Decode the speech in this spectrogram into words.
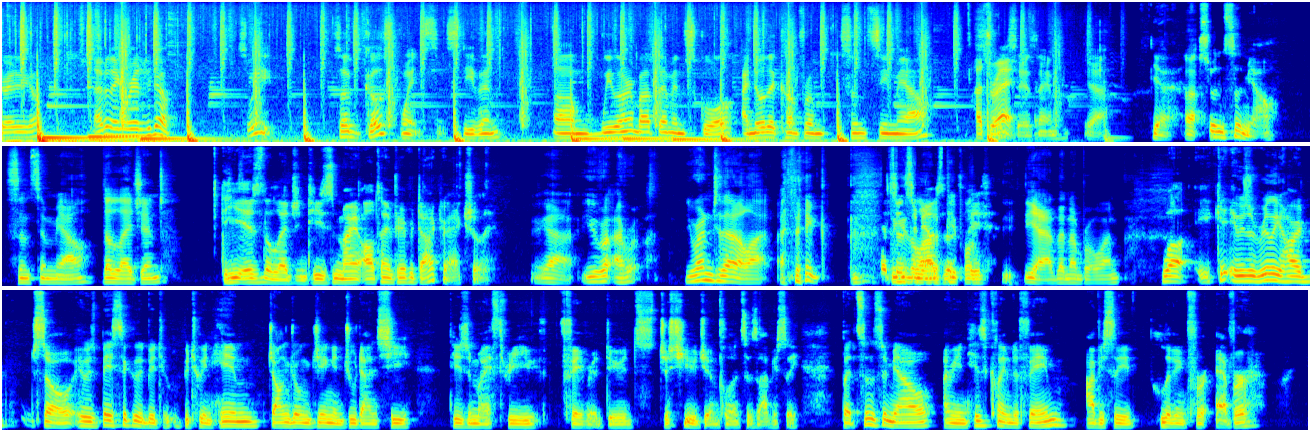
You ready to go? I think we're ready to go. Sweet. So ghost points, Stephen. Um, we learn about them in school. I know they come from Sun Si Miao. That's How do you right. Say his name. Yeah. Yeah. Uh, Sun Si Miao. Sun Si Miao, the legend. He is the legend. He's my all-time favorite doctor, actually. Yeah. You I, you run into that a lot. I think. That's because a lot Miao's of the- people. Yeah, the number one. Well, it, it was a really hard. So it was basically bet- between him, Zhang Zhongjing, and Zhu Danxi. These are my three favorite dudes. Just huge influences, obviously. But Sun Si Miao, I mean, his claim to fame, obviously living forever,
